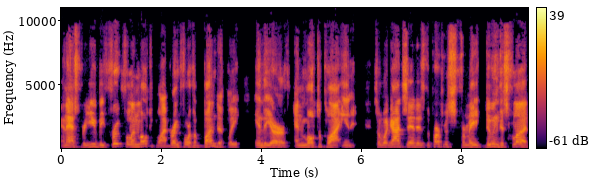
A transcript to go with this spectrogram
And as for you, be fruitful and multiply, bring forth abundantly in the earth and multiply in it. So what God said is the purpose for me doing this flood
